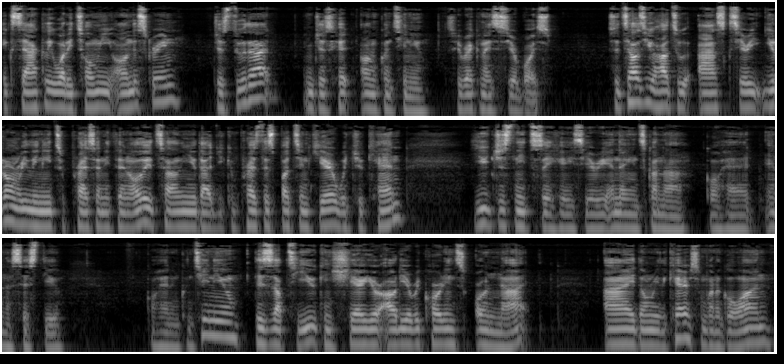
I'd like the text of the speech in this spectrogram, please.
exactly what he told me on the screen, just do that and just hit on continue. So he recognizes your voice. So it tells you how to ask Siri. You don't really need to press anything. Only it's telling you that you can press this button here, which you can. You just need to say, hey Siri, and then it's gonna go ahead and assist you. Go ahead and continue. This is up to you. You can share your audio recordings or not. I don't really care, so I'm gonna go on.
